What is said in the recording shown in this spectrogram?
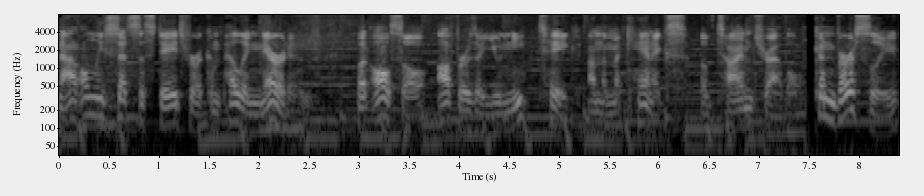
not only sets the stage for a compelling narrative, but also offers a unique take on the mechanics of time travel. Conversely,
